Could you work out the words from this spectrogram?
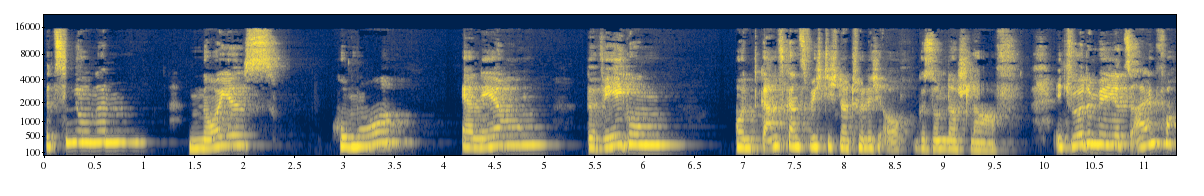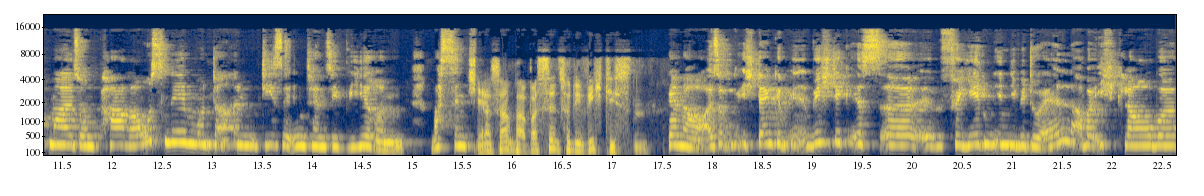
Beziehungen, Neues, Humor, Ernährung, Bewegung, und ganz, ganz wichtig natürlich auch gesunder Schlaf. Ich würde mir jetzt einfach mal so ein paar rausnehmen und dann diese intensivieren. Was sind Ja, sag mal, was sind so die wichtigsten? Genau, also ich denke, wichtig ist äh, für jeden individuell, aber ich glaube,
